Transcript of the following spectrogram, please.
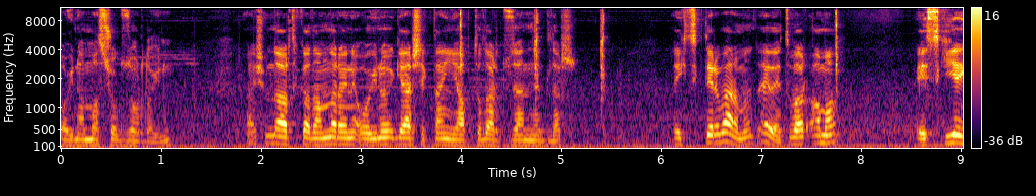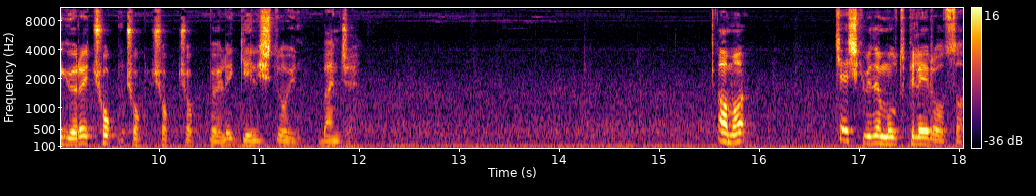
oynanması çok zordu oyunun. Yani şimdi artık adamlar hani oyunu gerçekten yaptılar, düzenlediler. Eksikleri var mı? Evet var ama eskiye göre çok çok çok çok böyle gelişti oyun bence. Ama keşke bir de multiplayer olsa.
